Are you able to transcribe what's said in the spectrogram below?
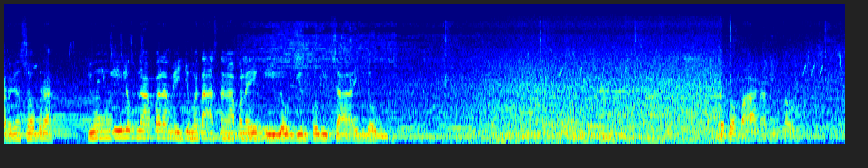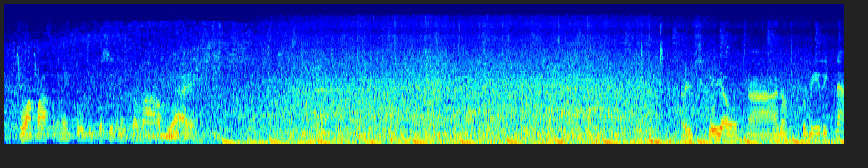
Talagang sobra. Yung ilog nga pala, medyo mataas na nga pala yung ilog, yung tubig sa ilog. Ito, baha na rito. Pumapasok na yung tubig kasi rito mga kabiyahe. Ayun si kuya oh, na ano, tumirik na.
